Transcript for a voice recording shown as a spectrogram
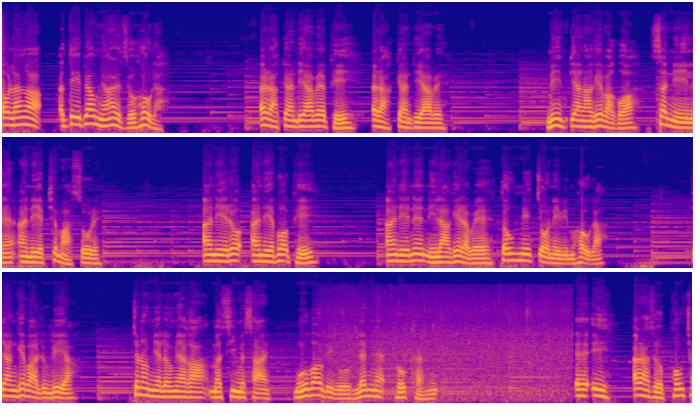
အောက်လန်းကအသေးပြောက်များတယ်ဆိုဟုတ်လားအဲ့ဒါကံတရားပဲအဖေအဲ့ဒါကံတရားပဲမင်းပြန်လာခဲ့ပါကွာဆက်နေရင်လည်းအန်ဒီရဖြစ်မှာစိုးတယ်အန်ဒီရတော့အန်ဒီရပေါ့အဖေအန်ဒီရနဲ့နေလာခဲ့တာပဲ၃နှစ်ကြော်နေပြီမဟုတ်လားပြန်ခဲ့ပါလူလေးရာကျွန်တော်မျက်လုံးများကမစီမဆိုင် မိုးပေါက်တွေကိုလက်နဲ့ထိုးခံမိအဲအေးအဲ့ဒါဆိုဖုံးချ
